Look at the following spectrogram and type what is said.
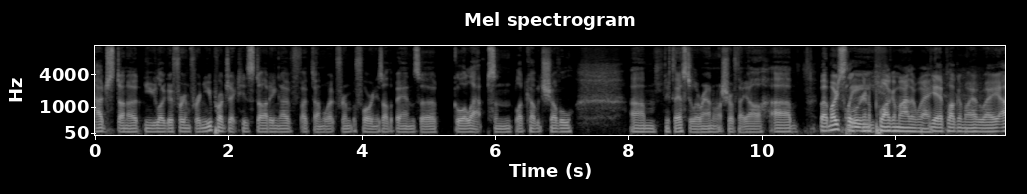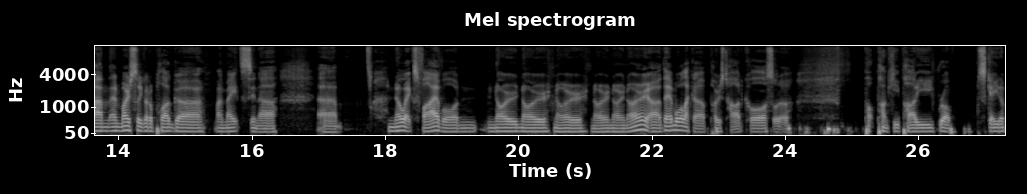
I've just done a new logo for him for a new project he's starting. I've I've done work for him before in his other bands, uh, Gore Laps and Blood Covered Shovel. Um, if they're still around, I'm not sure if they are. Um, but mostly we're gonna plug them either way. yeah, plug them either way. Um, and mostly got to plug uh, my mates in uh, um No X5 or No No No No No No. Uh, they're more like a post-hardcore sort of pop punky party rock skater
